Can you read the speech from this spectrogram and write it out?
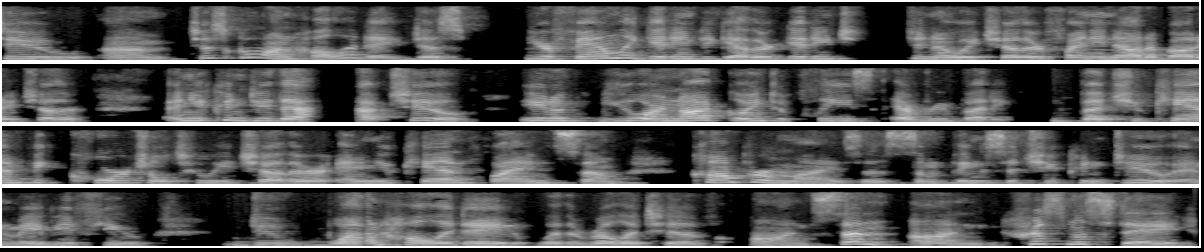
to um, just go on holiday, just your family getting together, getting to know each other, finding out about each other. And you can do that too. You know, you are not going to please everybody, but you can be cordial to each other and you can find some compromises, some things that you can do. And maybe if you do one holiday with a relative on sun on Christmas Day,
